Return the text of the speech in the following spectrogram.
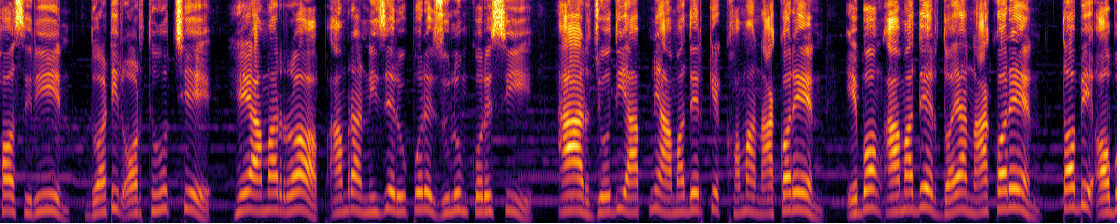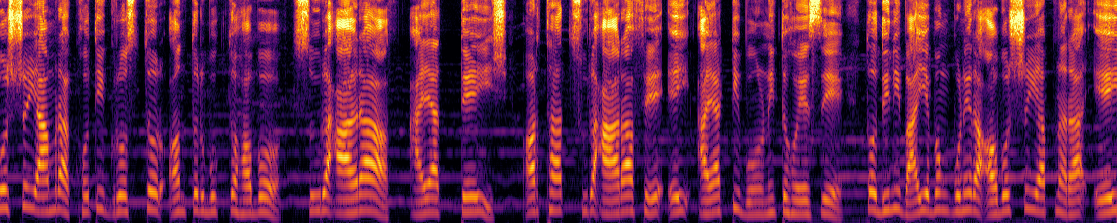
খাসিরিন দোয়াটির অর্থ হচ্ছে, হে আমার রব, আমরা নিজের উপরে জুলুম করেছি। আর যদি আপনি আমাদেরকে ক্ষমা না করেন এবং আমাদের দয়া না করেন, তবে অবশ্যই আমরা ক্ষতিগ্রস্তর অন্তর্ভুক্ত হব। সুরা আরাফ আয়াত তেইশ, অর্থাৎ সুরা আরাফে এই আয়াতটি বর্ণিত হয়েছে। তো দিনী ভাই এবং বোনেরা অবশ্যই আপনারা এই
